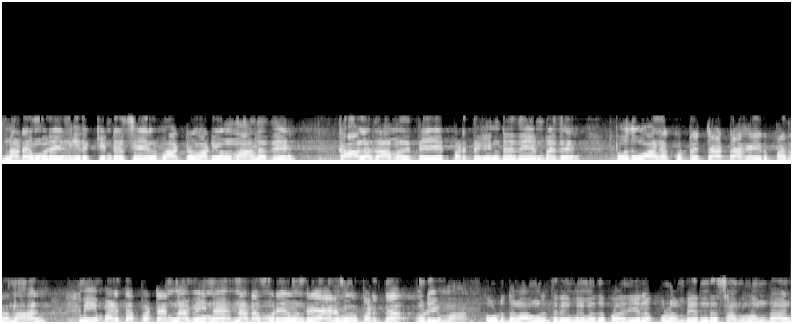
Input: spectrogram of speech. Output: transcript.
நடைமுறையில் இருக்கின்ற செயல்பாட்டு வடிவமானது காலதாமதத்தை ஏற்படுத்துகின்றது என்பது பொதுவான குற்றச்சாட்டாக இருப்பதனால் மேம்படுத்தப்பட்ட நவீன நடைமுறை ஒன்றை அறிமுகப்படுத்த முடியுமா? கூடுதலாக அவங்களுக்கு தெரியும் எமது பாதியில் புலம்பெயர்ந்த சமூகம்தான்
